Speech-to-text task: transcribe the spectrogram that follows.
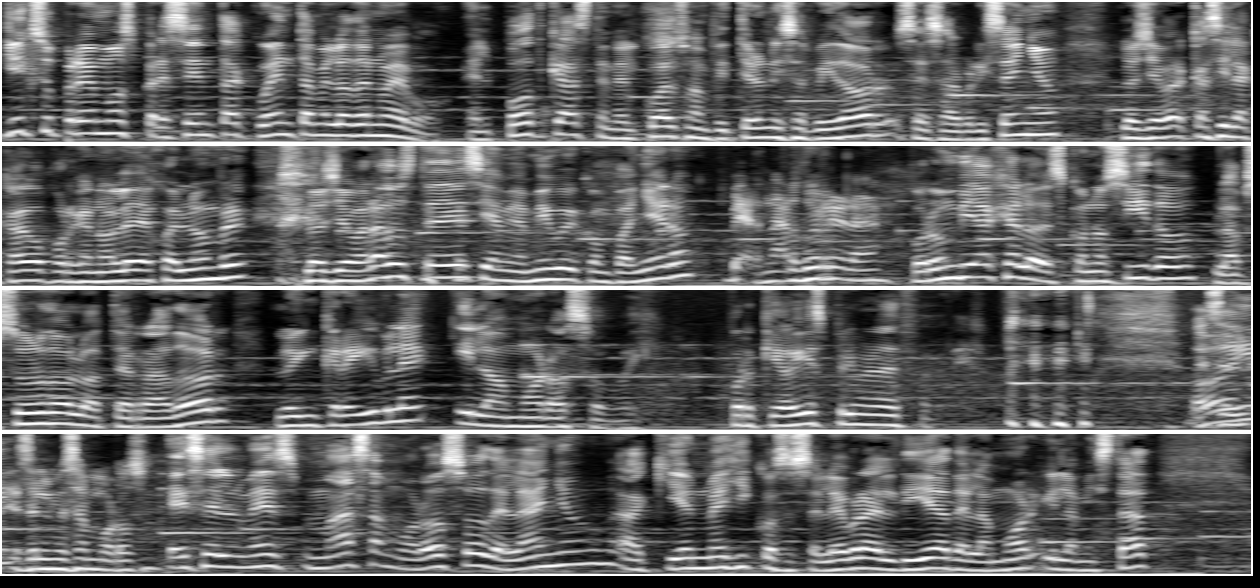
Geek Supremos presenta Cuéntamelo de nuevo, el podcast en el cual su anfitrión y servidor, César Briseño, los llevará, casi la cago porque no le dejo el nombre, los llevará a ustedes y a mi amigo y compañero Bernardo Herrera. por un viaje a lo desconocido, lo absurdo, lo aterrador, lo increíble y lo amoroso, güey. Porque hoy es primero de febrero. Es el, Hoy es el mes amoroso. es el mes más amoroso del año. Aquí en México se celebra el Día del Amor y la Amistad.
